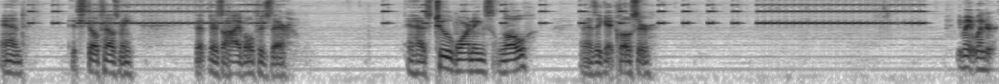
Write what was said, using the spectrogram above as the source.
and it still tells me that there's a high voltage there. It has two warnings, low, and as I get closer, you might wonder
